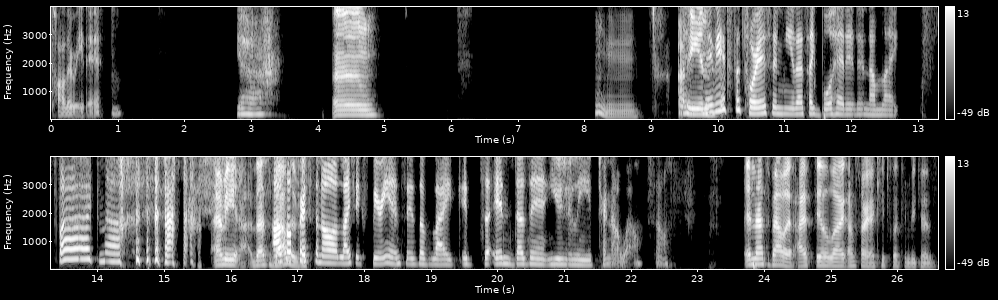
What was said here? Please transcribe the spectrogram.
tolerate it. Yeah. Um, hmm. I mean, Maybe it's the Taurus in me that's like bullheaded and I'm like, fuck no. I mean, that's also valid. be- personal life experiences of like it it doesn't usually turn out well. So And that's valid. I feel like, I'm sorry, I keep looking because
